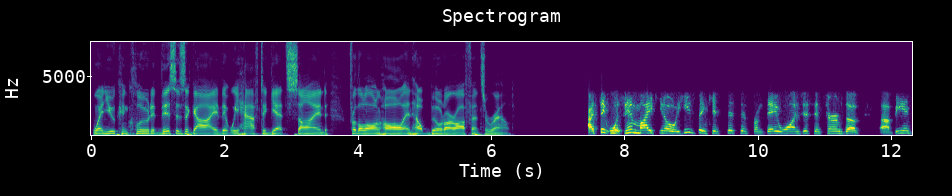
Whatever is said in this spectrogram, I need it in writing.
when you concluded this is a guy that we have to get signed for the long haul and help build our offense around? I think with him, Mike, you know, he's been consistent from day one, just in terms of – uh, being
